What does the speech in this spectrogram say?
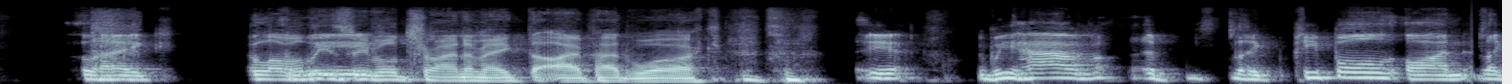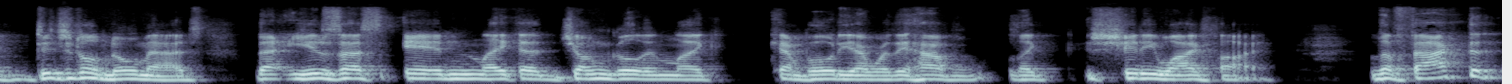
like, I love all we, these people trying to make the iPad work. yeah, we have uh, like people on like digital nomads that use us in like a jungle in like Cambodia where they have like shitty Wi-Fi. The fact that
